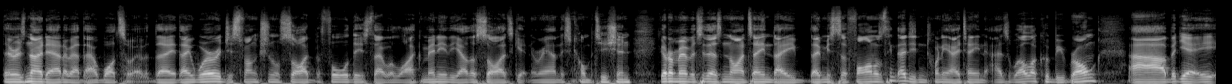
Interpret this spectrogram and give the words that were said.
There is no doubt about that whatsoever. They, they were a dysfunctional side before this. They were like many of the other sides getting around this competition. you got to remember, 2019, they, they missed the finals. I think they did in 2018 as well. I could be wrong. Uh, but yeah, it,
